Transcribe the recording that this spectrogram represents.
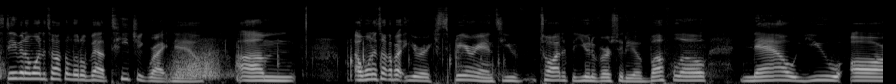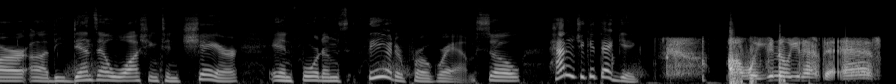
Stephen, I want to talk a little about teaching right now. Um, I want to talk about your experience. You've taught at the University of Buffalo. Now you are uh, the Denzel Washington Chair in Fordham's theater program. So, how did you get that gig? Oh well, you know, you'd have to ask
